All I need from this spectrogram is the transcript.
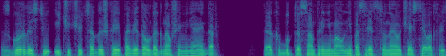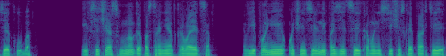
С гордостью и чуть-чуть с одышкой поведал догнавший меня Айдар. Так, будто сам принимал непосредственное участие в открытии клуба. Их сейчас много по стране открывается. В Японии очень сильны позиции коммунистической партии,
